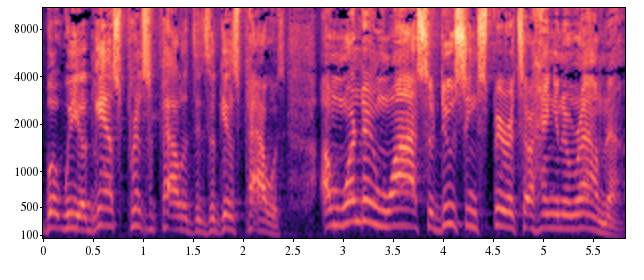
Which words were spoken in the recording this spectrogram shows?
But we against principalities, against powers. I'm wondering why seducing spirits are hanging around now.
